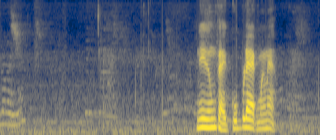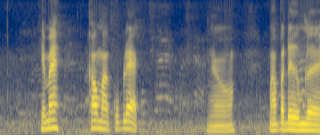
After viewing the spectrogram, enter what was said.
เลยอะ นี่สงสัยกรุ๊ปแรกมั้งเนี่ยใช่ไหมเข้ามากรุ๊ปแรกเนาะมาประเดิมเลย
